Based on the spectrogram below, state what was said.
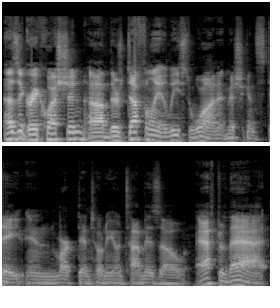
That's a great question. Um, there's definitely at least one at Michigan State in Mark Dantonio and Tom Izzo. After that,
